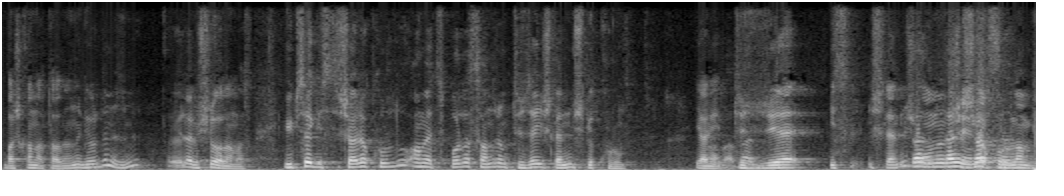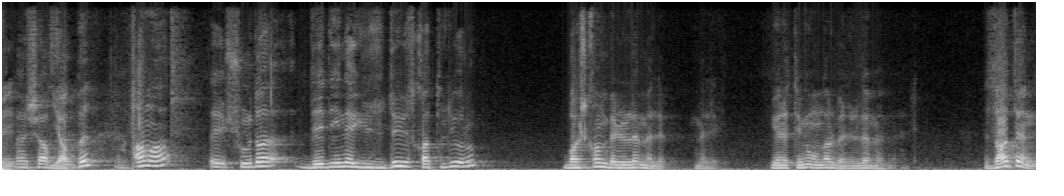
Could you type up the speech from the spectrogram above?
başkan atadığını gördünüz mü? Öyle bir şey olamaz. Yüksek İstişare Kurulu Ahmet Spor'da sanırım tüzeye işlenmiş bir kurum. Yani Vallahi tüzüğe işlenmiş Ben- onun ben şeyinde şahsen- kurulan bir ben şahsen- yapı. Ama e, şurada dediğine yüzde yüz katılıyorum. Başkan belirlemeli. Yönetimi onlar belirlememeli. Zaten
